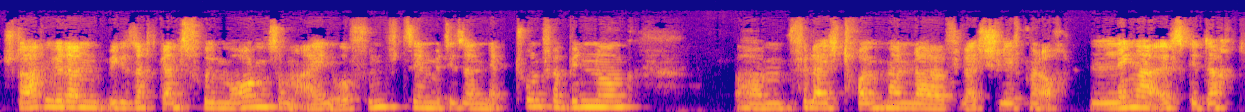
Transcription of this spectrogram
starten wir dann, wie gesagt, ganz früh morgens um 1.15 Uhr mit dieser Neptun-Verbindung. Ähm, vielleicht träumt man da, vielleicht schläft man auch länger als gedacht.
